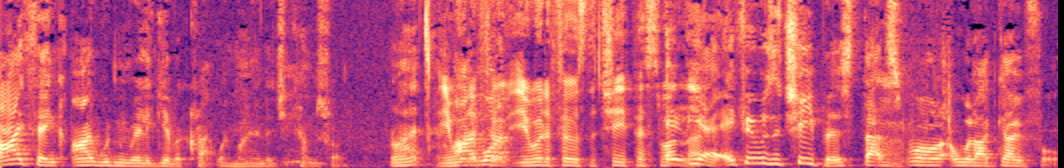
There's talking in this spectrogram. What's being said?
I think I wouldn't really give a crap where my energy comes from, right? You would I have want- feel, you would have feels the cheapest one. It- yeah, if it was the cheapest, that's Mm. all, all I'd go for.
